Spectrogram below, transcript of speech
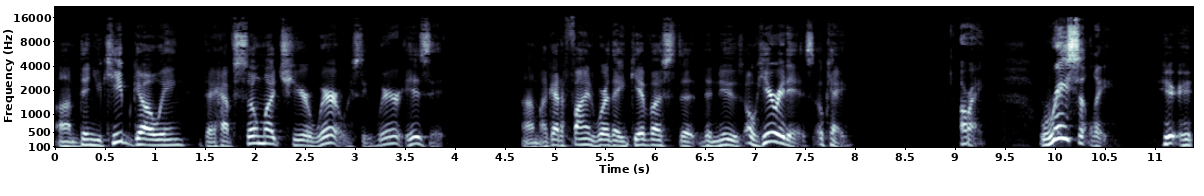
Um, then you keep going. They have so much here. Where we see where is it? Um, I got to find where they give us the the news. Oh, here it is. Okay. All right. Recently, here,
